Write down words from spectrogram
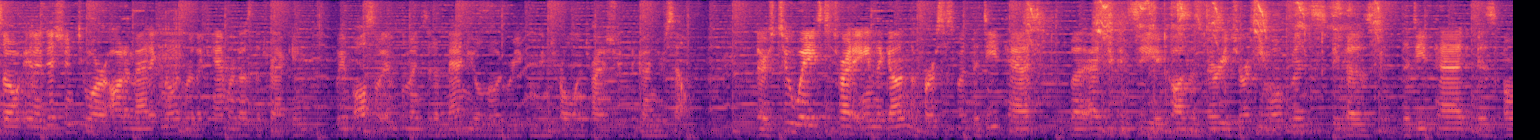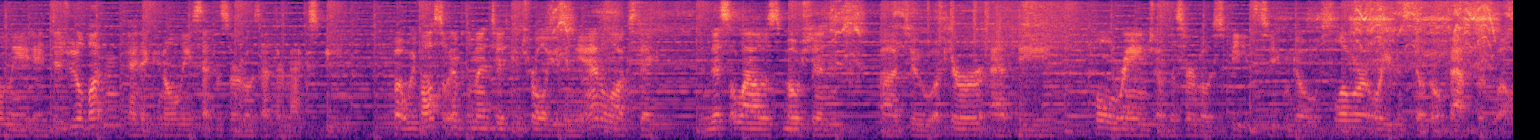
So in addition to our automatic mode where the camera does the tracking, we've also implemented a manual mode where you can control and try to shoot the gun yourself. There's two ways to try to aim the gun. The first is with the D-pad, but as you can see it causes very jerky movements because the D-pad is only a digital button and it can only set the servos at their max speed. But we've also implemented control using the analog stick, and this allows motion uh, to occur at the full range of the servo speeds, so you can go slower or you can still go faster as well.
